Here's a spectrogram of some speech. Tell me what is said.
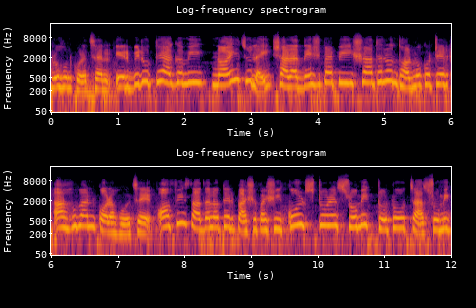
গ্রহণ করেছেন। এর বিরুদ্ধে আগামী নয় জুলাই সারা দেশব্যাপী সাধারণ ধর্মঘটের আহ্বান করা হয়েছে। অফিস আদালতের পাশাপাশি কোল্ড স্টোরের শ্রমিক টোটো, চা শ্রমিক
